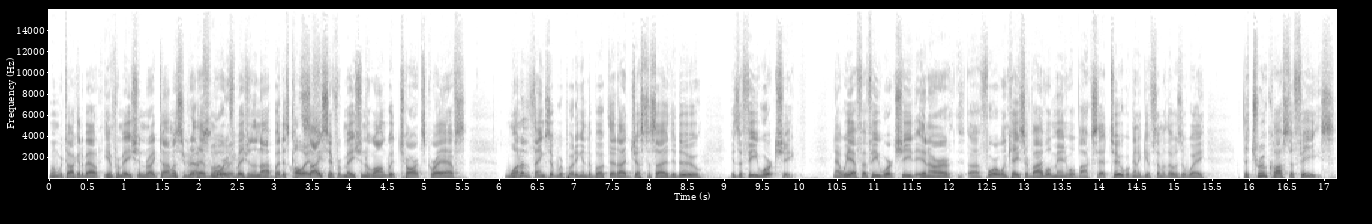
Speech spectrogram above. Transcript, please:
when we're talking about information, right, Thomas? You'd rather have more information than not, but it's Always. concise information along with charts, graphs. One of the things that we're putting in the book that I just decided to do is a fee worksheet. Now, we have a fee worksheet in our uh, 401k survival manual box set, too. We're going to give some of those away. The true cost of fees.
